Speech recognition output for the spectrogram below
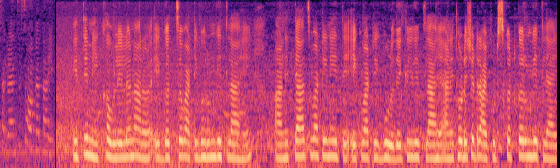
सगळ्यांचं स्वागत आहे इथे मी खवलेलं नारळ एक गच्च वाटी भरून घेतलं आहे. आणि त्याच वाटीने इथे एक वाटी गूळ देखील घेतला आहे. आणि थोडेसे ड्रायफ्रूट्स कट करून घेतले आहे.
